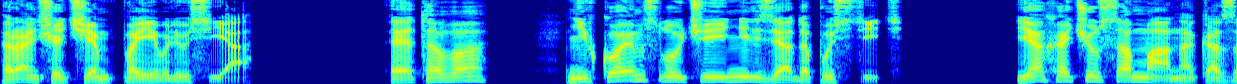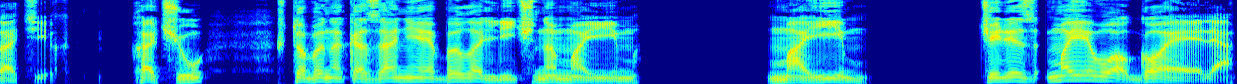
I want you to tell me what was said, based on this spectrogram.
раньше, чем появлюсь я? Этого ни в коем случае нельзя допустить. Я хочу сама наказать их. Хочу, чтобы наказание было лично моим. Моим. Через моего Гоэля.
